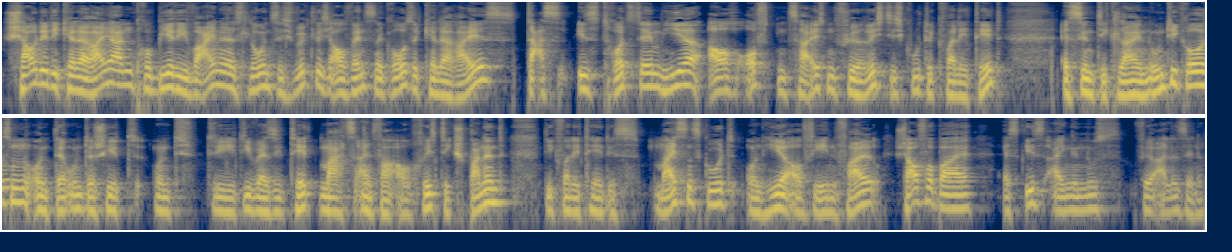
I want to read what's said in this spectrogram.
schau dir die Kellerei an, probier die Weine. Es lohnt sich wirklich, auch wenn es eine große Kellerei ist. Das ist trotzdem hier auch oft ein Zeichen für richtig gute Qualität. Es sind die kleinen und die großen und der Unterschied und die Diversität macht's einfach auch richtig spannend. Die Qualität ist meistens gut und hier auf jeden Fall. Schau vorbei. Es ist ein Genuss für alle Sinne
